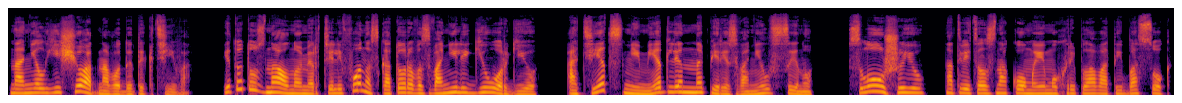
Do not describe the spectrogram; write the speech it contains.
нанял еще одного детектива. И тот узнал номер телефона, с которого звонили Георгию. Отец немедленно перезвонил сыну. «Слушаю», — ответил знакомый ему хрипловатый босок.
